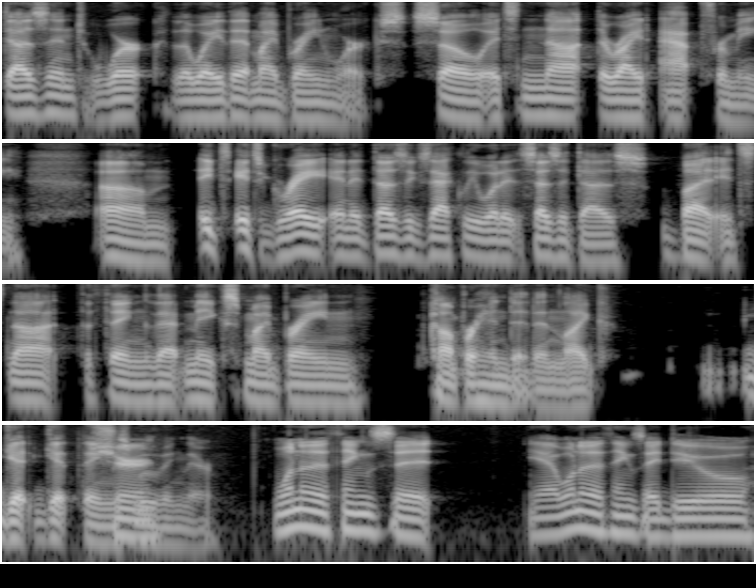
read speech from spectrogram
doesn't work the way that my brain works. So it's not the right app for me. Um, it's it's great and it does exactly what it says it does, but it's not the thing that makes my brain comprehend it and like get get things sure. moving there. One of the things that yeah, one of the things I do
